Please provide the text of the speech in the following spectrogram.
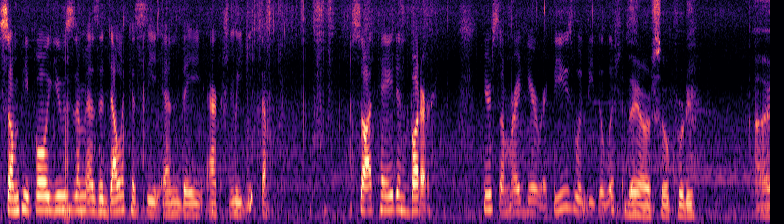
Some people use them as a delicacy and they actually eat them. Sauteed in butter. Here's some right here, Rick. These would be delicious. They are so pretty. I,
